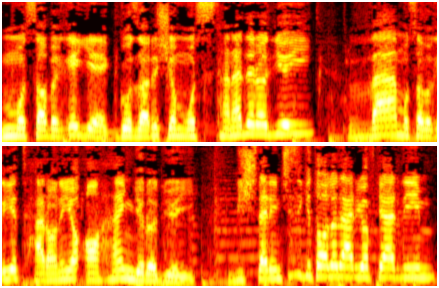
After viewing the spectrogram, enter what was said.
مسابقه گزارش مستند رادیویی و مسابقه ترانه آهنگ رادیویی. بیشترین چیزی که تا حالا دریافت کردیم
